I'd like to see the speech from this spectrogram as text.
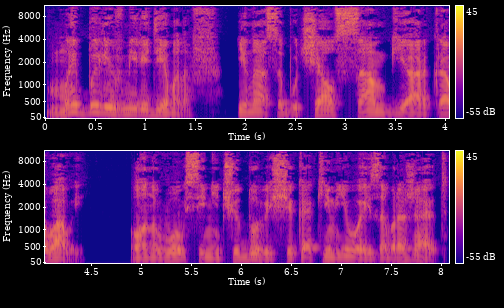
Мы были в мире демонов, и нас обучал сам Гиар Кровавый. Он вовсе не чудовище, каким его изображают.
